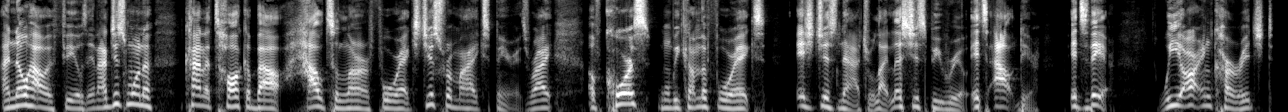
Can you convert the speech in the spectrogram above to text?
I know how it feels. And I just want to kind of talk about how to learn Forex just from my experience, right? Of course, when we come to Forex, it's just natural. Like, let's just be real. It's out there, it's there. We are encouraged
